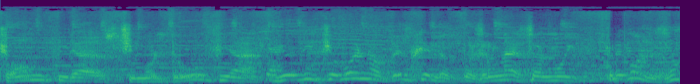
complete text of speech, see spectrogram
Chompiras, Chimoltrufia. Yo he dicho, bueno, es que los personajes son muy fregones, ¿no?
